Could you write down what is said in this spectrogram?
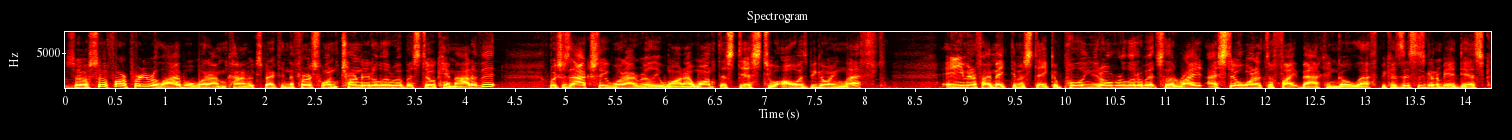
So, so far pretty reliable what I'm kind of expecting. The first one turned it a little bit, but still came out of it, which is actually what I really want. I want this disc to always be going left. And even if I make the mistake of pulling it over a little bit to the right, I still want it to fight back and go left because this is gonna be a disc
